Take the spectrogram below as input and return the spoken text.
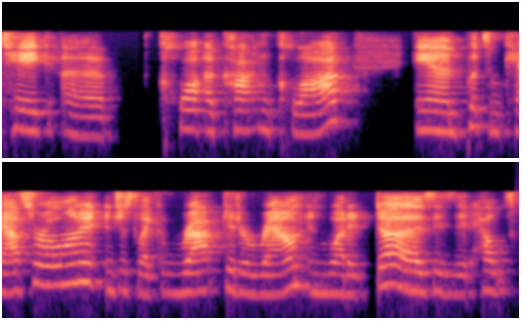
take a cloth, a cotton cloth and put some castor oil on it and just like wrapped it around. And what it does is it helps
